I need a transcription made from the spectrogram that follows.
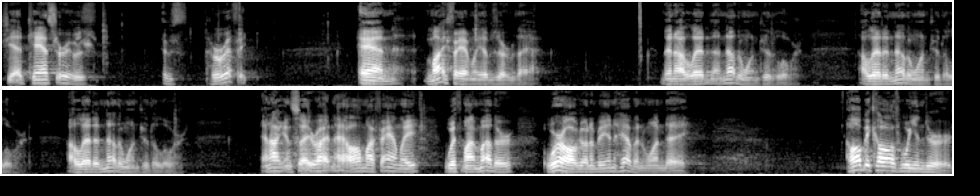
She had cancer. It was, it was horrific. And my family observed that. Then I led another one to the Lord. I led another one to the Lord. I led another one to the Lord. And I can say right now, all my family, with my mother, we're all going to be in heaven one day. All because we endured.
